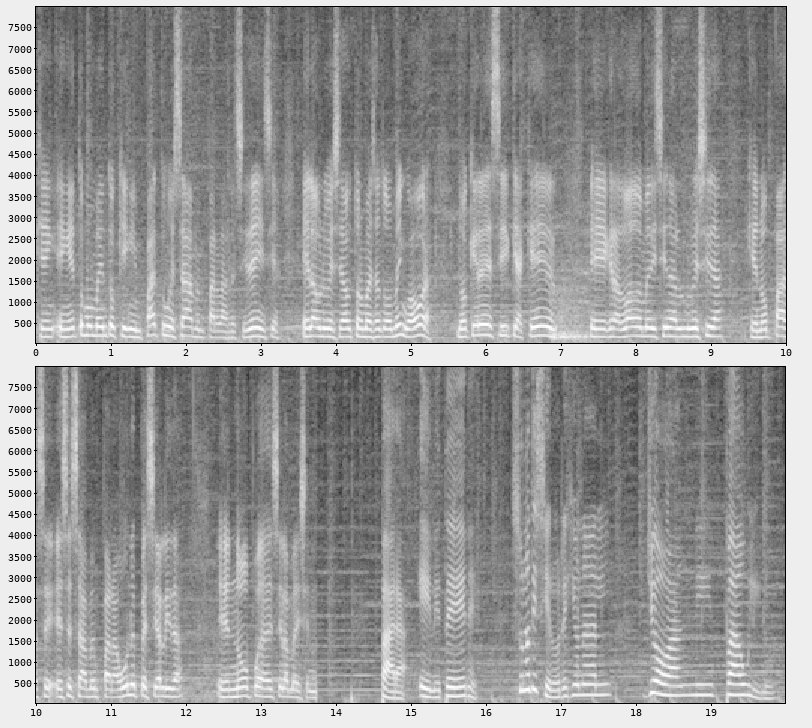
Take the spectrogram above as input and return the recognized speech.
que en, estos momentos quien imparte un examen para la residencia es la Universidad Autónoma de Santo Domingo. Ahora, no quiere decir que aquel eh, graduado de medicina de la universidad que no pase ese examen para una especialidad eh, no pueda ejercer la medicina. Para NTN, su noticiero regional, Joanny Paulino.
